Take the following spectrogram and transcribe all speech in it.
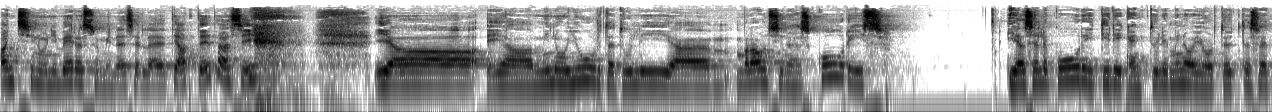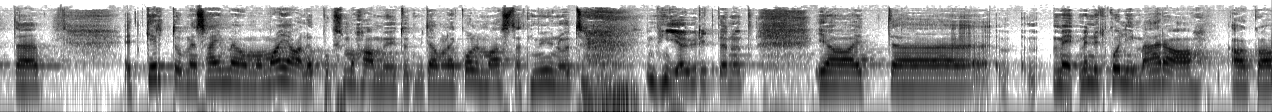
andsin universumile selle teate edasi ja, ja minu juurde tuli, ma laulsin ühes kooris ja selle koori dirigent tuli minu juurde, ütles, et et Kertu, me saime oma maja lõpuks maha müüdud, mida ma olen kolm aastat müünud, müüa üritanud, ja et äh, me, me nüüd kolime ära, aga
